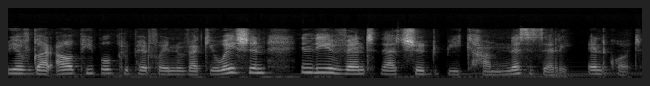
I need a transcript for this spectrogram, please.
We have got our people prepared for an evacuation in the event that should become necessary. End quote.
